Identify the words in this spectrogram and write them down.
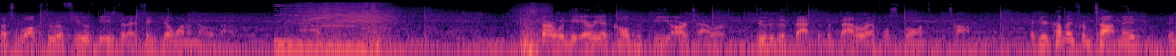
Let's walk through a few of these that I think you'll want to know about. Let's start with the area called the BR Tower, due to the fact that the battle rifles spawn to the top. If you're coming from top mid, then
